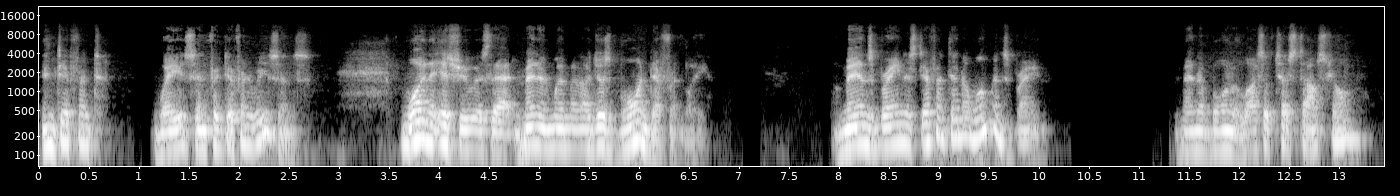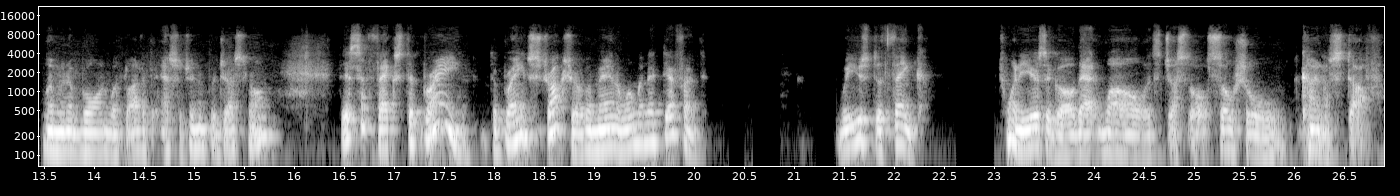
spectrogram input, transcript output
in different ways and for different reasons. One issue is that men and women are just born differently. A man's brain is different than a woman's brain. Men are born with lots of testosterone, women are born with a lot of estrogen and progesterone. This affects the brain. The brain structure of a man and woman are different. We used to think 20 years ago that, well, it's just all social kind of stuff,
